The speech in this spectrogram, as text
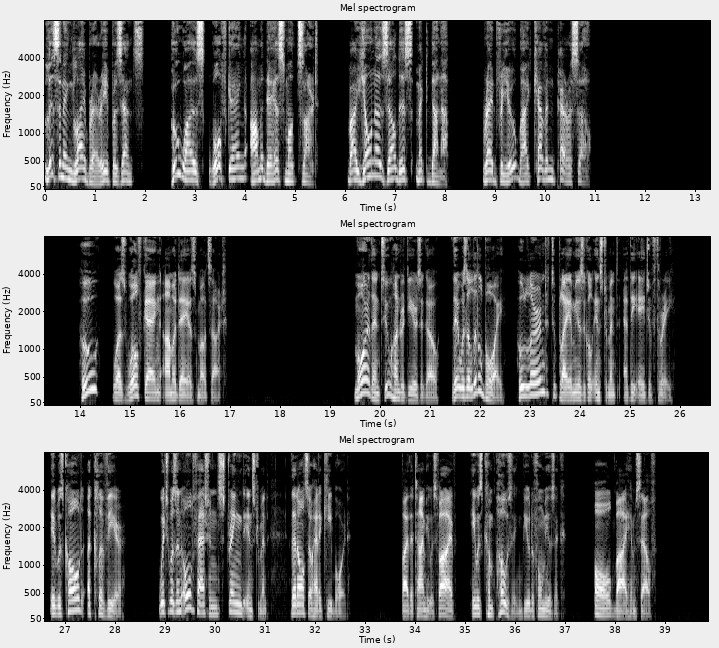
Listening Library presents Who Was Wolfgang Amadeus Mozart? by Yona Zeldis McDonough. Read for you by Kevin Pariseau. Who was Wolfgang Amadeus Mozart? More than 200 years ago, there was a little boy who learned to play a musical instrument at the age of three. It was called a clavier which was an old fashioned stringed instrument that also had a keyboard. By the time he was five, he was composing beautiful music, all by himself.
